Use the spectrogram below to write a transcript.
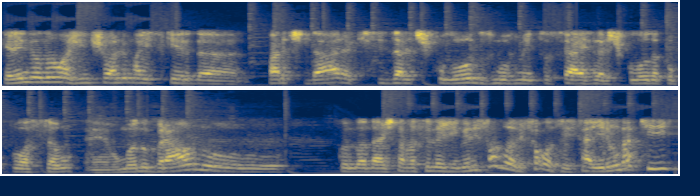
Querendo ou não, a gente olha uma esquerda partidária que se desarticulou dos movimentos sociais, desarticulou da população. É, o Mano Brown, no, quando o Haddad estava se elegendo, ele falou, ele falou, vocês saíram daqui.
